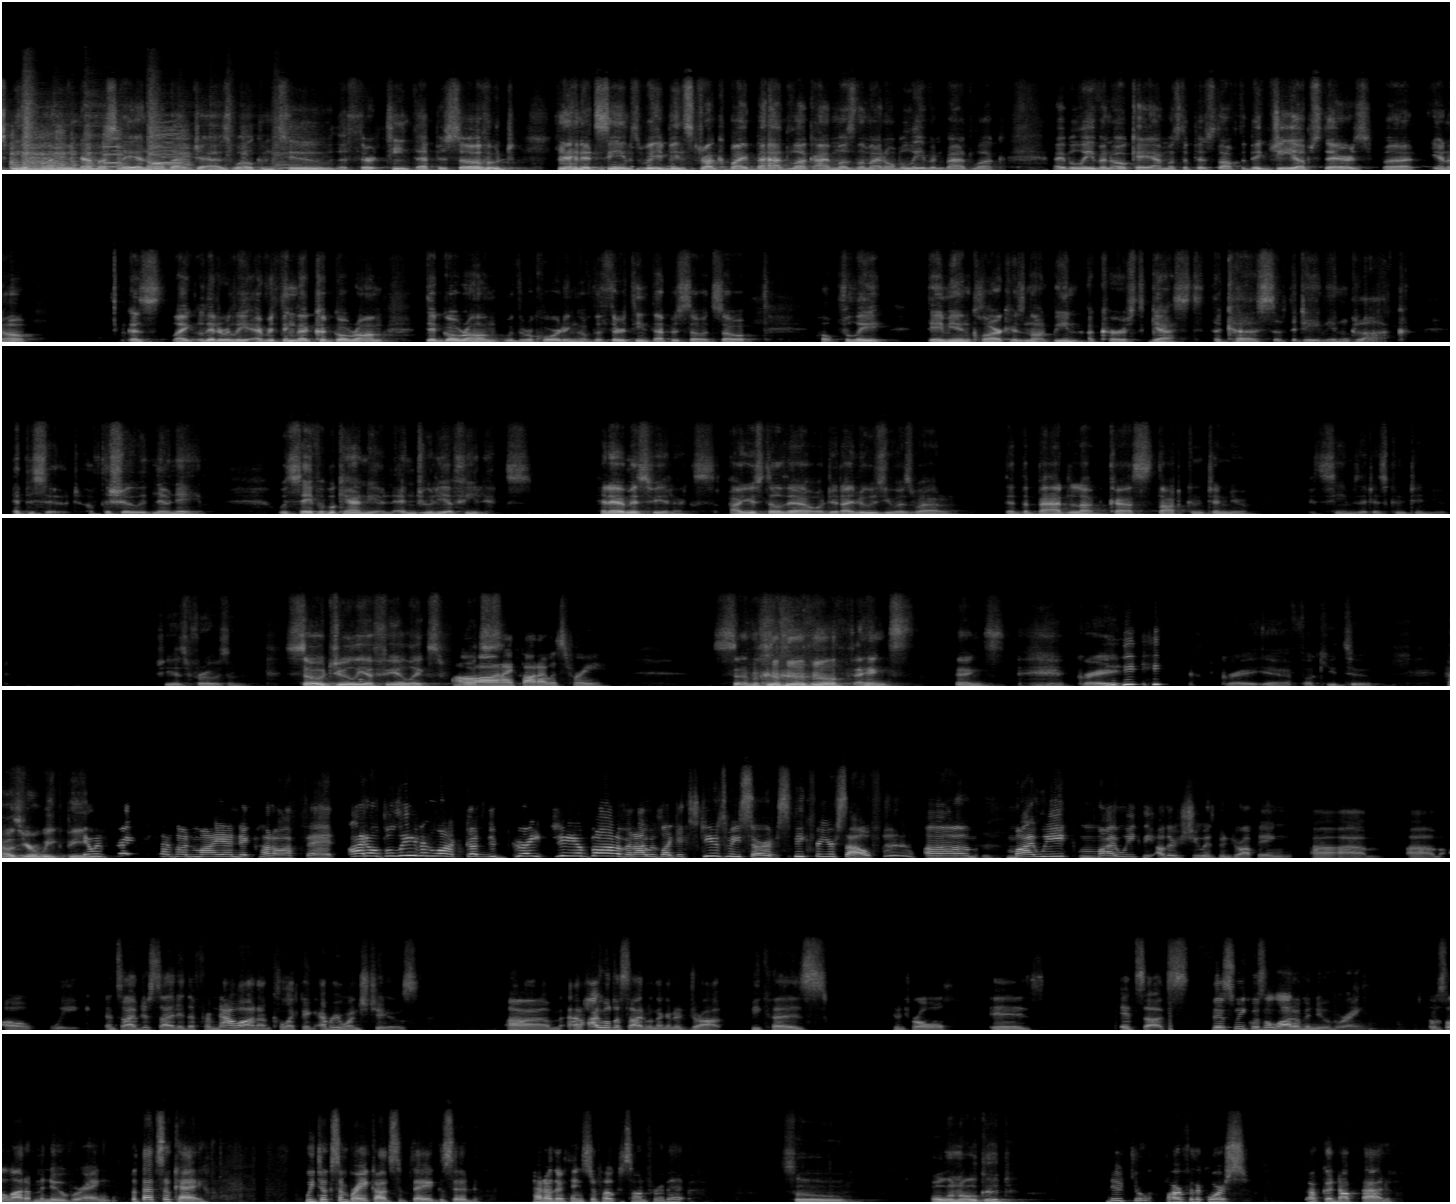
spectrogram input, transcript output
Peace be upon you, namaste, and all that jazz. Welcome to the 13th episode. And it seems we've been struck by bad luck. I'm Muslim. I don't believe in bad luck. I believe in, okay, I must have pissed off the big G upstairs, but you know, because like literally everything that could go wrong did go wrong with the recording of the 13th episode. So hopefully, Damien Clark has not been a cursed guest. The curse of the Damien Clark episode of the show with no name with Seifa Bukandial and Julia Felix. Hello, Miss Felix. Are you still there or did I lose you as well? Did the bad luck curse start continue? It seems it has continued. She is frozen. So, Julia Felix. Oh, and I thought I was free. So, thanks. Thanks. Great. Great. Yeah, fuck you too. How's your week been? It was great because on my end it cut off at I don't believe in luck, got the great G above. And I was like, excuse me, sir, speak for yourself. Um, my week, my week, the other shoe has been dropping um um all week. And so I've decided that from now on I'm collecting everyone's shoes. Um, and I will decide when they're gonna drop because control is it sucks. This week was a lot of maneuvering. It was a lot of maneuvering, but that's okay. We took some break on some things and had other things to focus on for a bit. So, all in all, good? Neutral, par for the course. Not good, not bad.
